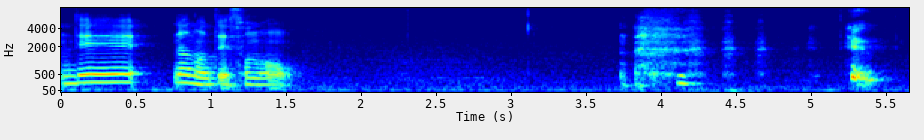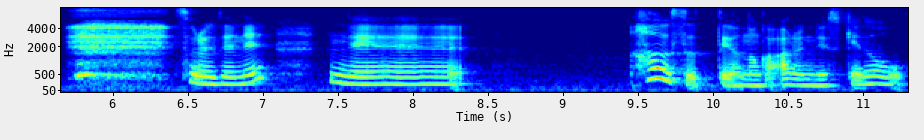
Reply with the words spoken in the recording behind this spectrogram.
でなのでその それでねでハウスっていうのがあるんですけど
